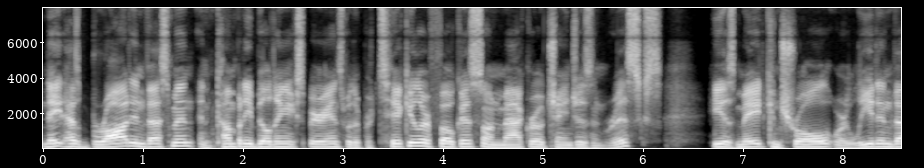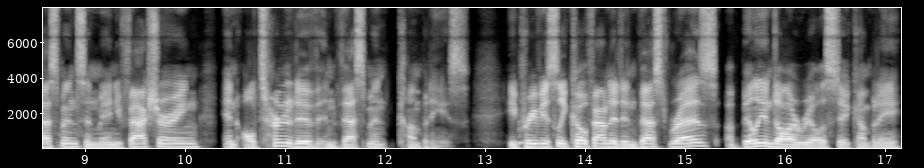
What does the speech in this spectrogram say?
Nate has broad investment and company building experience with a particular focus on macro changes and risks. He has made control or lead investments in manufacturing and alternative investment companies. He previously co founded InvestRes, a billion dollar real estate company,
